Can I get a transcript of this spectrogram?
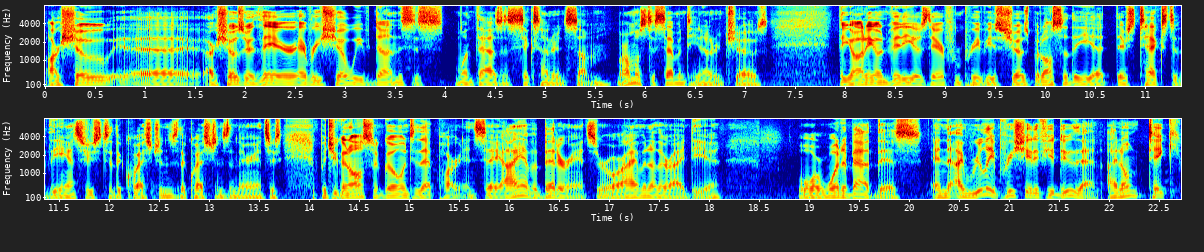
Our show, uh, our shows are there. Every show we've done, this is 1,600 something. We're almost to 1,700 shows the audio and videos there from previous shows, but also the uh, there's text of the answers to the questions, the questions and their answers. But you can also go into that part and say, I have a better answer, or I have another idea, or what about this? And I really appreciate if you do that. I don't take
